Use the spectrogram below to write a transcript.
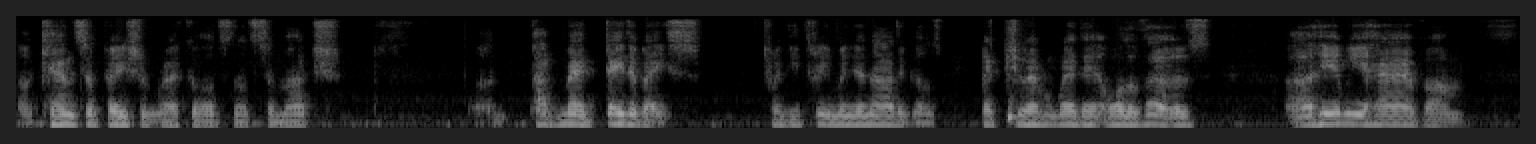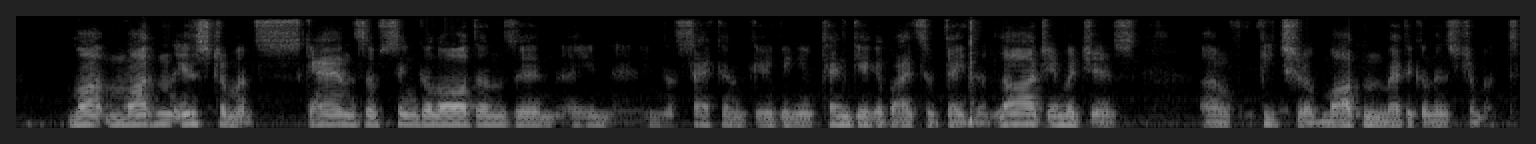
Uh, cancer patient records, not so much. Uh, PubMed database, 23 million articles bet you haven't read all of those. Uh, here we have um, modern instruments, scans of single organs in, in, in a second, giving you 10 gigabytes of data. Large images are a feature of modern medical instrument.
